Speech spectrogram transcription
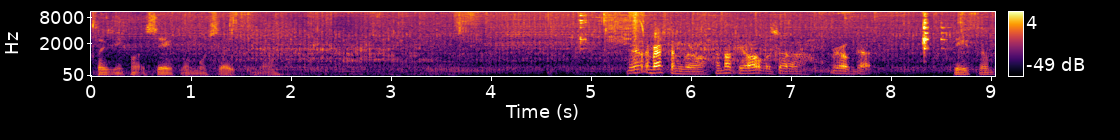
Plays in front safe and most like, you know. Where did the rest of them go? I thought they all was uh, rogued up. Safe from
